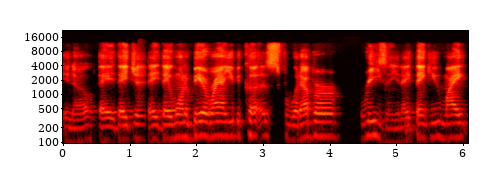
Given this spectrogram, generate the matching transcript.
You know, they they just they they want to be around you because for whatever reason, you know, they think you might,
